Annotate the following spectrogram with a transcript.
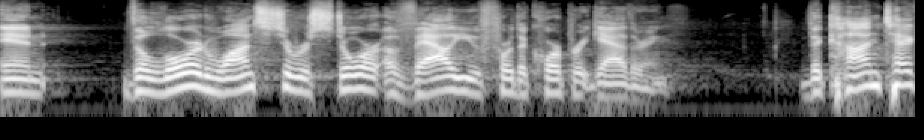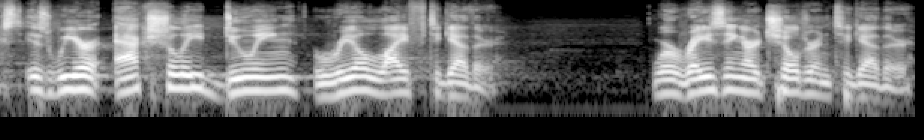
And the Lord wants to restore a value for the corporate gathering. The context is we are actually doing real life together. We're raising our children together.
